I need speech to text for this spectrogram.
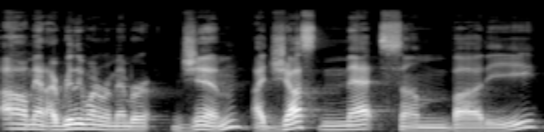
oh man, I really want to remember Jim. I just met somebody.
